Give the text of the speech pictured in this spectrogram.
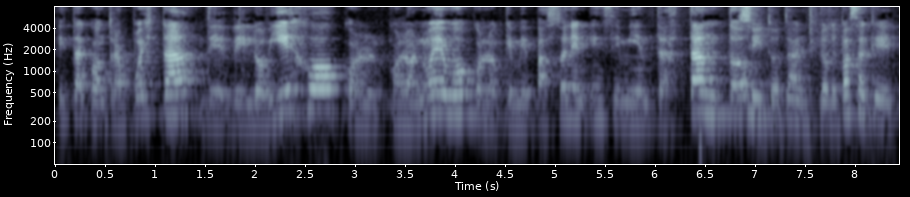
esta contrapuesta de, lo viejo con, lo nuevo, con lo que me pasó en, en ese mientras tanto. Sí, total. Lo que pasa que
